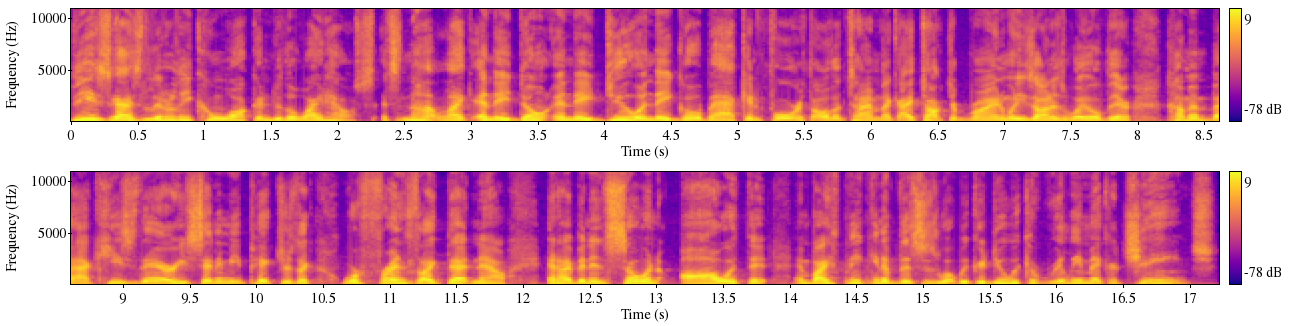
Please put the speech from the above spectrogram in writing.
These guys literally can walk into the White House. It's not like, and they don't, and they do, and they go back and forth all the time. Like I talked to Brian when he's on his way over there, coming back. He's there. He's sending me pictures. Like we're friends like that now, and I've been in so in awe with it. And by thinking of this is what we could do, we could really make a change.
